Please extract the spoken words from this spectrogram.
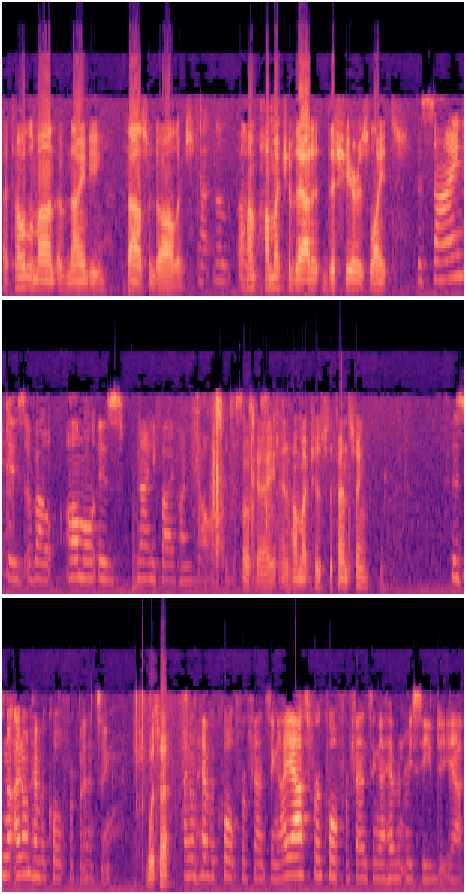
a total amount of $90,000. Uh, How how much of that uh, this year is lights? The sign is about, almost, is $9,500 for the sign. Okay, and how much is the fencing? There's no, I don't have a quote for fencing. What's that? I don't have a quote for fencing. I asked for a quote for fencing, I haven't received it yet.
